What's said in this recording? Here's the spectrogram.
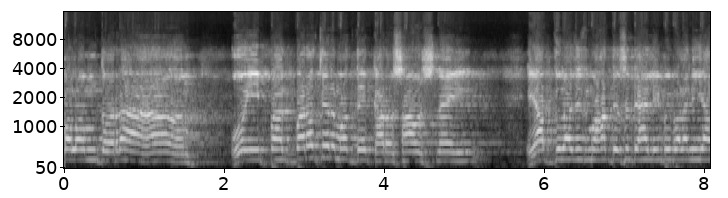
কলম ধরাম ওই পাক ভারতের মধ্যে কারও সাহস নেই। এ আব্দুল আজিজ মহাদেশ দেহালি বলেন ইয়া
